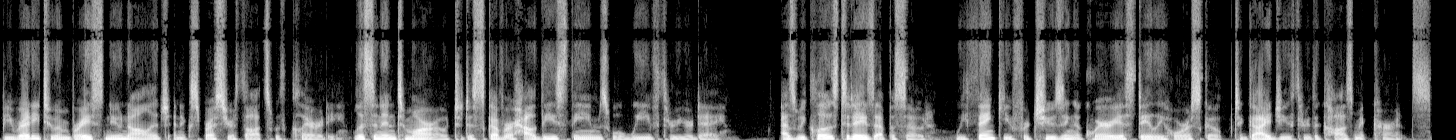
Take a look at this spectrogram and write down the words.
Be ready to embrace new knowledge and express your thoughts with clarity. Listen in tomorrow to discover how these themes will weave through your day. As we close today's episode, we thank you for choosing Aquarius Daily Horoscope to guide you through the cosmic currents.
